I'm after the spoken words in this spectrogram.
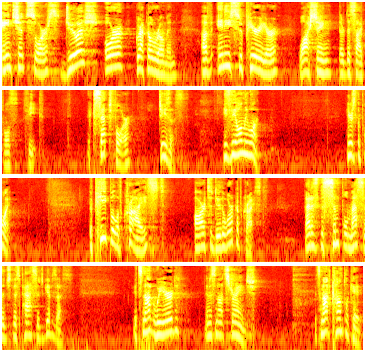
ancient source, Jewish or Greco Roman, of any superior washing their disciples' feet, except for Jesus. He's the only one. Here's the point the people of Christ are to do the work of Christ. That is the simple message this passage gives us. It's not weird and it's not strange. It's not complicated.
